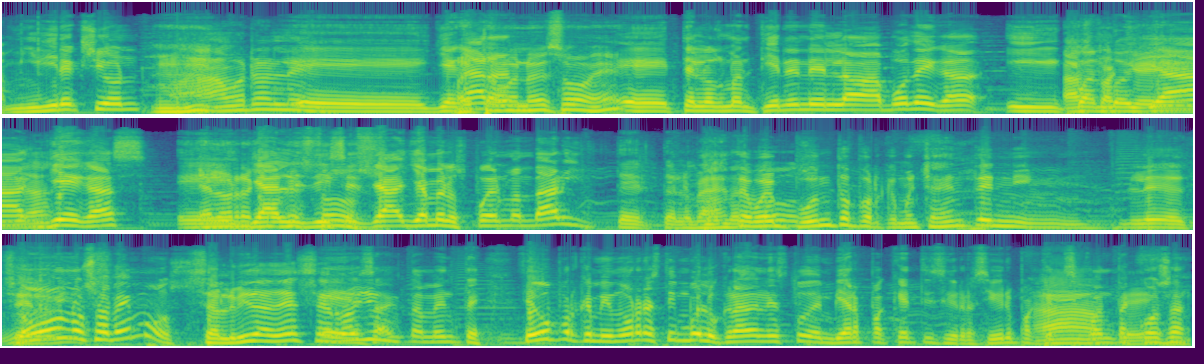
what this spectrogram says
a mi dirección Ah, órale. eh, Está llegaran. bueno eso, ¿eh? eh, te los mantienen en la bodega y Hasta cuando ya, ya- llegas, eh, Ya recoges les dices, todos. ya, ya me los pueden mandar y te, te los mandan buen todos. punto porque mucha gente ni le- se No, no sabemos. Se olvida de ese Eh, rollo. Exactamente. Digo porque mi morra está involucrada en esto de enviar paquetes y recibir paquetes Ah, y cuánta ok. cosa.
